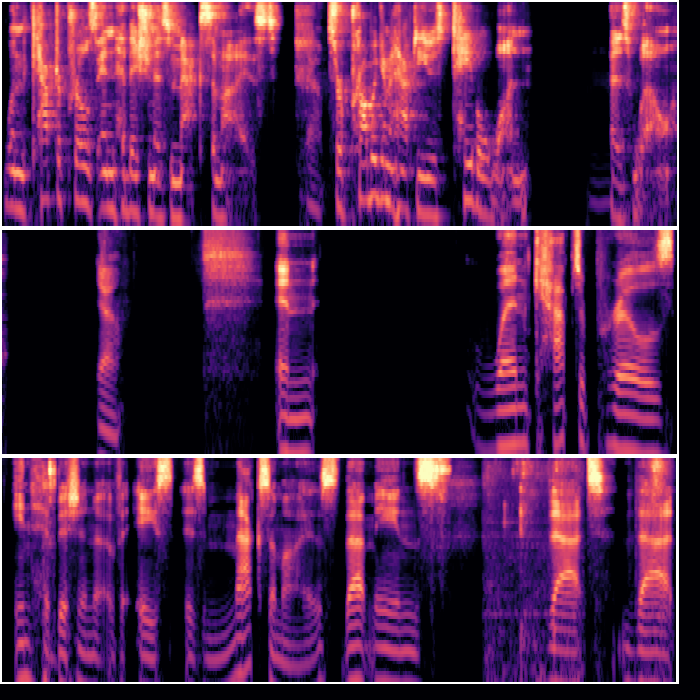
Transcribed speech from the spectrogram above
when the captopril's inhibition is maximized. Yeah. So we're probably gonna have to use table one mm. as well. Yeah. And when captopril's inhibition of ACE is maximized, that means that that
